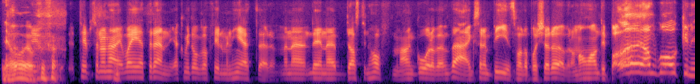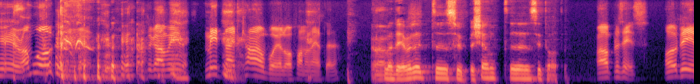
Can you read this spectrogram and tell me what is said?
Ja, ja, för fan. Typ som den här, vad heter den? Jag kommer inte ihåg vad filmen heter. Men det är när Dustin Hoffman, han går över en väg så är det en bil som håller på att köra över honom. Och han typ bara hey, I'm walking here, I'm walking here. så kan han Midnight Cowboy eller vad fan han heter. Ja. Men det är väl ett eh, superkänt eh, citat. Ja, precis. Och det,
